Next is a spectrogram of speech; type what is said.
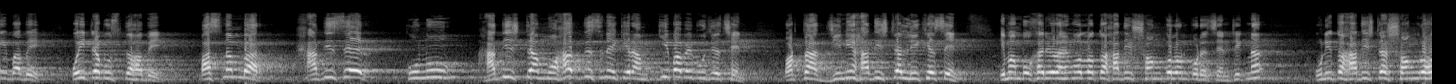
কীভাবে? ওইটা বুঝতে হবে। পাঁচ নম্বর, হাদিসের কোনো হাদিসটা মহাদ্দেশ নেই কেরাম কীভাবে বুঝেছেন? অর্থাৎ যিনি হাদিসটা লিখেছেন, ইমাম বুখারি রহমল্লা তো হাদিস সংকলন করেছেন, ঠিক না? উনি তো হাদিসটা সংগ্রহ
